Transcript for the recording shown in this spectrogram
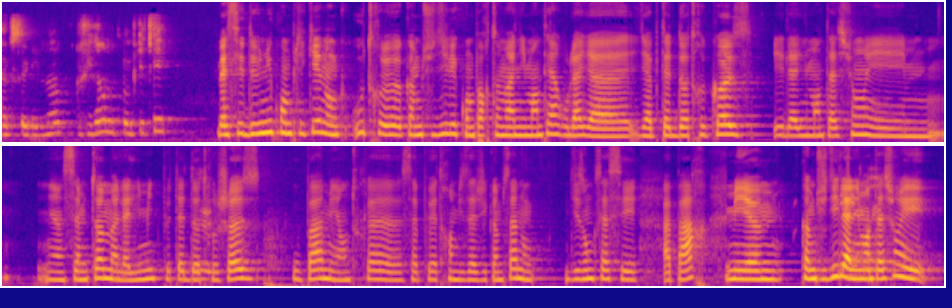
absolument rien de compliqué. Ben, c'est devenu compliqué, donc outre, comme tu dis, les comportements alimentaires, où là, il y a, y a peut-être d'autres causes, et l'alimentation est, un symptôme, à la limite, peut-être d'autres mm. choses, ou pas, mais en tout cas, ça peut être envisagé comme ça, donc disons que ça, c'est à part. Mais euh, comme tu dis, l'alimentation est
